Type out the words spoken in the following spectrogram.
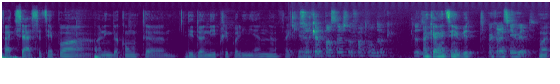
fait que ça ne tient pas en, en ligne de compte des données prépauliniennes. là. Fait que, Sur quel passage tu vas faire ton doc? 1 Corinthiens 8. 1 Corinthiens 8 Ouais.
